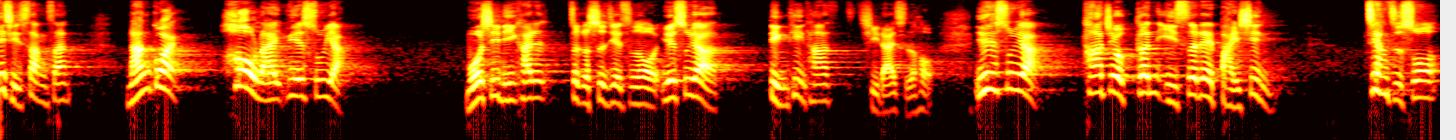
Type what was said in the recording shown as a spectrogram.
一起上山，难怪后来约书亚，摩西离开了这个世界之后，约书亚顶替他起来时候，约书亚他就跟以色列百姓这样子说：“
